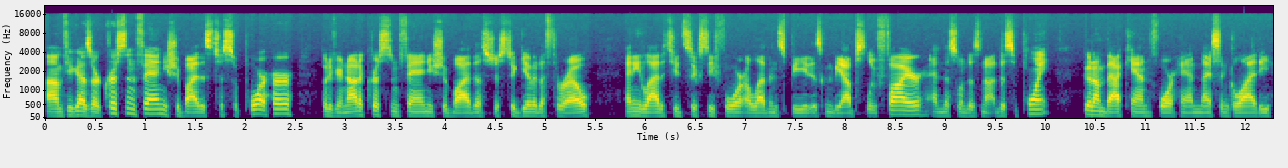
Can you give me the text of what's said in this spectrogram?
Um, if you guys are a Kristin fan, you should buy this to support her. But if you're not a Kristin fan, you should buy this just to give it a throw. Any Latitude 64 11 speed is going to be absolute fire, and this one does not disappoint. Good on backhand, forehand, nice and glidey,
